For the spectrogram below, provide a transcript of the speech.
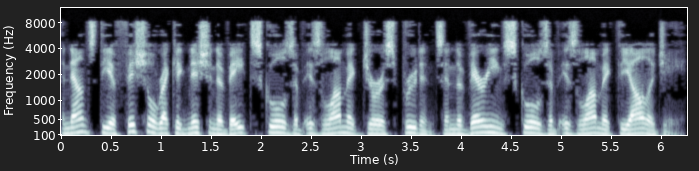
announced the official recognition of eight schools of Islamic jurisprudence and the varying schools of Islamic theology.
